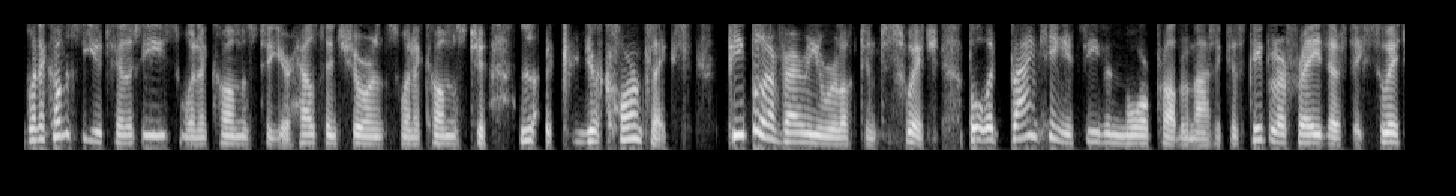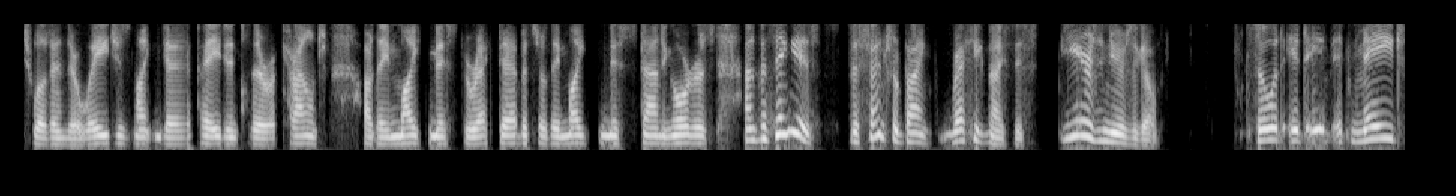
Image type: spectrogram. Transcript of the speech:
when it comes to utilities, when it comes to your health insurance, when it comes to your cornflakes, people are very reluctant to switch. But with banking, it's even more problematic because people are afraid that if they switch, well, then their wages might get paid into their account, or they might miss direct debits, or they might miss standing orders. And the thing is, the central bank recognized this years and years ago. So it, it, it made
